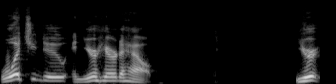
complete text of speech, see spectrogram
what you do, and you're here to help. You're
